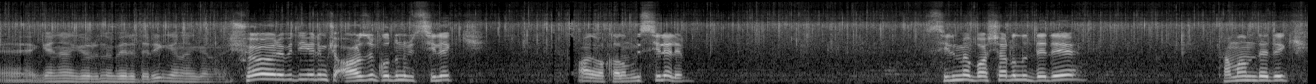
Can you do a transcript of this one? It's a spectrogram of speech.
Ee, genel görünüm verileri genel görünüm. Şöyle bir diyelim ki arıza kodunu bir silek. Hadi bakalım bir silelim. Silme başarılı dedi. Tamam dedik.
